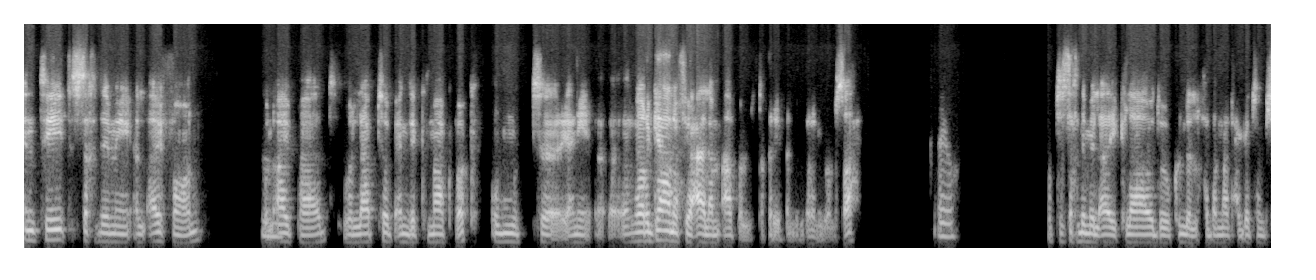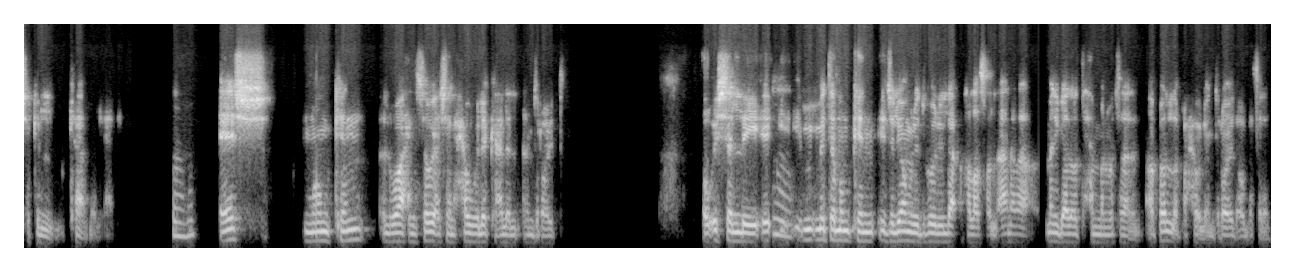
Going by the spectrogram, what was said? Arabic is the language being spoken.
انت تستخدمي ال iPhone وال iPad وال laptop عندك MacBook ومت يعني غرقانة في عالم Apple تقريبا نقدر نقول صح؟ أيوه وبتستخدمي ال iCloud وكل الخدمات حقتهم بشكل كامل يعني مهم. إيش ممكن الواحد يسوي عشان يحولك على ال Android؟ أو إيش اللي مم. متى ممكن يجي اليوم اللي تقولي لا خلاص الآن أنا ماني قادر أتحمل مثلا Apple أبغى أحول Android أو مثلا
